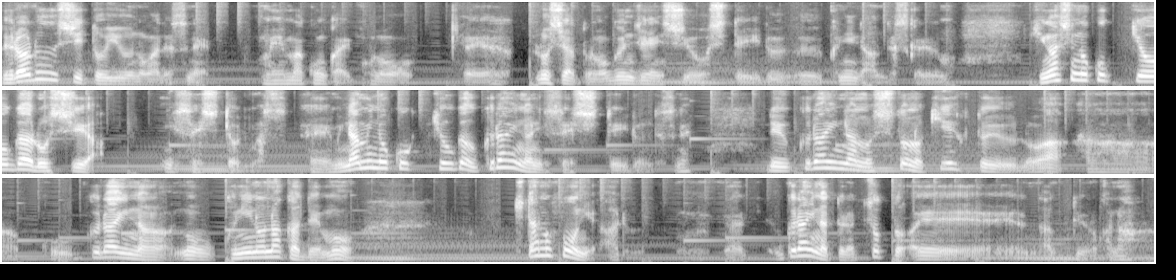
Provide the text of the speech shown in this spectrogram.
ベラルーシというのがですね、えー、まあ、今回、この、えー、ロシアとの軍事演習をしている国なんですけれども、東の国境がロシアに接しております。えー、南の国境がウクライナに接しているんですね。で、ウクライナの首都のキエフというのは、あウクライナの国の中でも北の方にある。ウクライナっていうのはちょっと、えー、なんていうのかな、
